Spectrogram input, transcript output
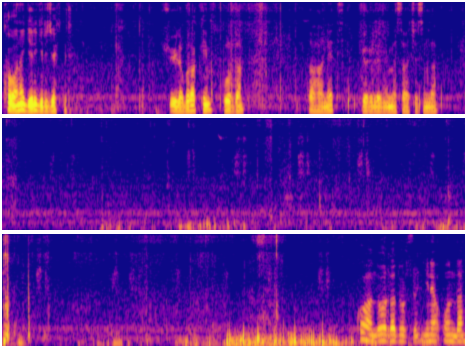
kovana geri girecektir. Şöyle bırakayım buradan. Daha net görülebilmesi açısından. Kovan da orada dursun. Yine ondan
